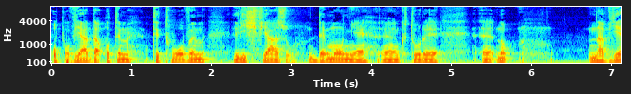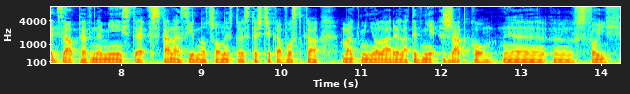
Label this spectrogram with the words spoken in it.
opowiada o tym tytułowym liświarzu, demonie, który no, nawiedza pewne miejsce w Stanach Zjednoczonych. To jest też ciekawostka. Mike Mignola relatywnie rzadko w swoich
